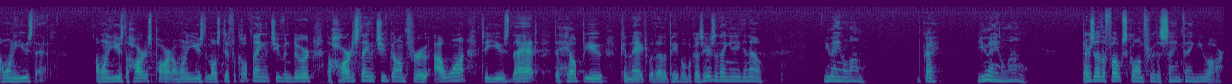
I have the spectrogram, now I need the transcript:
I want to use that. I want to use the hardest part. I want to use the most difficult thing that you've endured, the hardest thing that you've gone through. I want to use that to help you connect with other people because here's the thing you need to know you ain't alone. Okay? You ain't alone. There's other folks going through the same thing you are.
